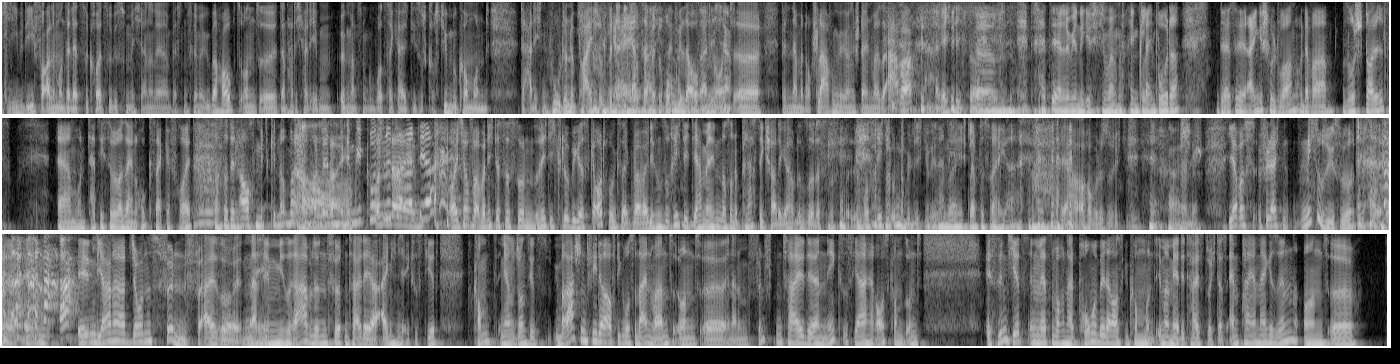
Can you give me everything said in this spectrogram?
ich liebe die, vor allem und der letzte Kreuzzug ist für mich einer der besten Filme überhaupt. Und äh, dann hatte ich halt eben irgendwann zum Geburtstag halt dieses Kostüm bekommen und da hatte ich einen Hut und eine Peitsche und bin dann die ganze Zeit mit rumgelaufen und äh, bin damit auch schlafen gegangen stellenweise. Aber Ja, richtig so. Ähm, das hätte ja eine Geschichte von meinem kleinen Bruder. Der ist äh, eingeschult worden und er war so stolz ähm, und hat sich so über seinen Rucksack gefreut, dass er den auch mitgenommen hat Oh. und dann mit ihm gekuschelt Oh hat. Ja. Oh, ich hoffe aber nicht, dass das so ein richtig klubiger Scout-Rucksack war, weil die sind so richtig, die haben ja hinten noch so eine Plastikschale gehabt und so. Das, das muss richtig ungemütlich gewesen Ah, nee, sein. ich glaube, das war egal. Ja, auch, aber das ist echt. Ah. Ja, was vielleicht nicht so süß wird, ist äh, in Indiana Jones 5. Also, nach dem miserablen vierten Teil, der ja eigentlich nicht existiert, kommt Indiana Jones jetzt überraschend wieder auf die große Leinwand und äh, in einem fünften Teil, der nächstes Jahr herauskommt und es sind jetzt in den letzten Wochen halt Promobilder rausgekommen und immer mehr Details durch das Empire Magazine und äh,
